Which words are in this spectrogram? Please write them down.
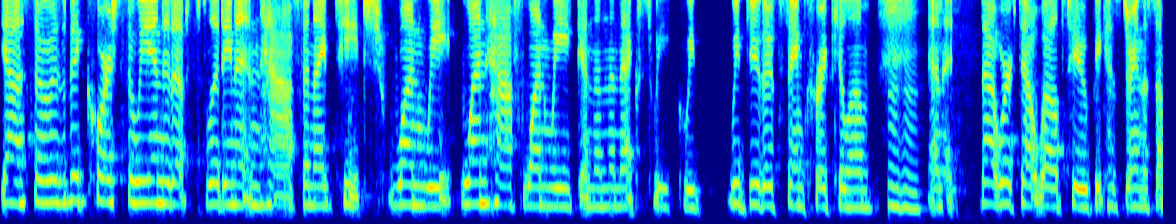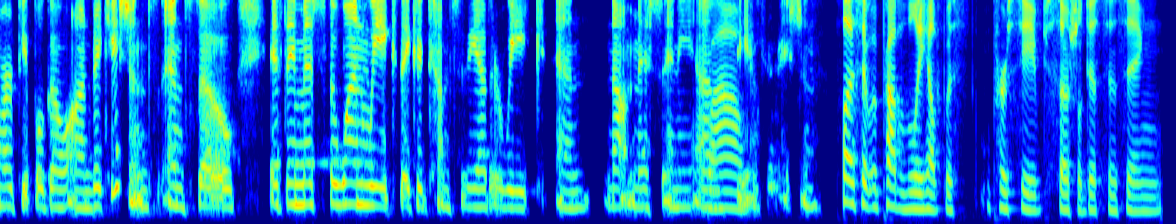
yeah so it was a big course so we ended up splitting it in half and i teach one week one half one week and then the next week we we do the same curriculum mm-hmm. and it that worked out well too because during the summer people go on vacations. And so if they miss the one week they could come to the other week and not miss any of wow. the information. Plus it would probably help with perceived social distancing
